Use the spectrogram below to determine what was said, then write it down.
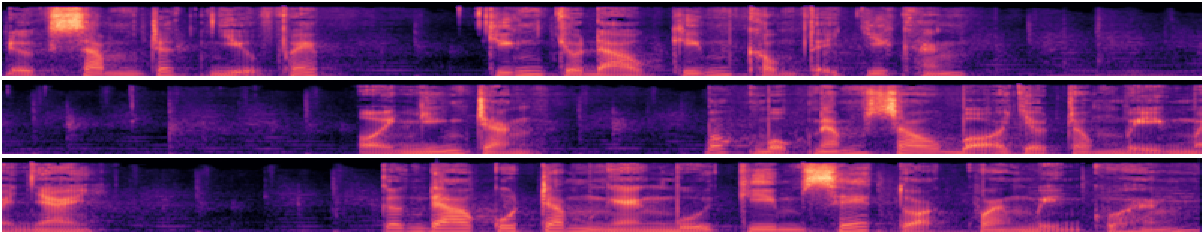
Được xăm rất nhiều phép, Khiến cho đao kiếm không thể giết hắn. Ôi, nghiến răng Bóc một nắm sâu bỏ vào trong miệng mà nhai. Cơn đau của trăm ngàn mũi kim xé toạc khoang miệng của hắn.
